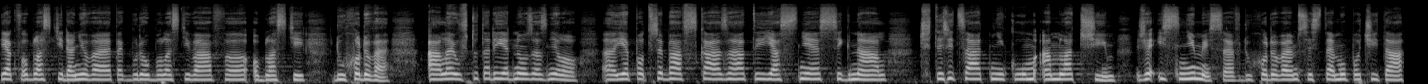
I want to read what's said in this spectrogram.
jak v oblasti daňové, tak budou bolestivá v oblasti důchodové. Ale už to tady jednou zaznělo, eh, je potřeba vzkázat jasně signál čtyřicátníkům a mladším, že i s nimi se v důchodovém systému počítá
